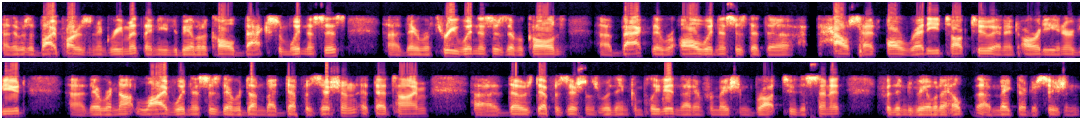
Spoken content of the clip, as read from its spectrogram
uh, there was a bipartisan agreement. They needed to be able to call back some witnesses. Uh, there were three witnesses that were called uh, back. They were all witnesses that the House had already talked to and had already interviewed. Uh, there were not live witnesses; they were done by deposition at that time. Uh, those depositions were then completed, and that information brought to the Senate for them to be able to help uh, make their decision.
